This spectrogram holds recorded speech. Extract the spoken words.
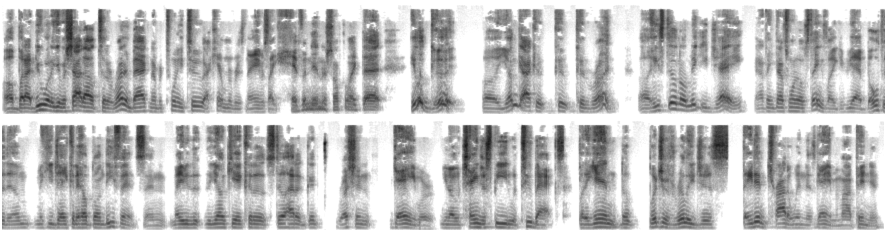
Uh, but I do want to give a shout out to the running back, number twenty two. I can't remember his name. It's like Heavenin or something like that. He looked good. Uh, young guy could could could run. Uh, he's still no Mickey J. And I think that's one of those things. Like if you had both of them, Mickey J could have helped on defense, and maybe the, the young kid could have still had a good rushing game or, you know, change of speed with two backs. But again, the Butchers really just, they didn't try to win this game, in my opinion.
